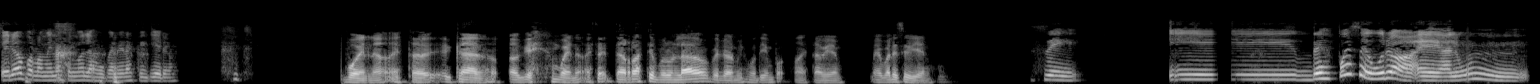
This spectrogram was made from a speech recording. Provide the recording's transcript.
pero por lo menos tengo las bucaneras que quiero. Bueno, está, claro, ok, bueno, está- te ahorraste por un lado, pero al mismo tiempo, no, está bien, me parece bien. Sí. Y, y después seguro eh, algún...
